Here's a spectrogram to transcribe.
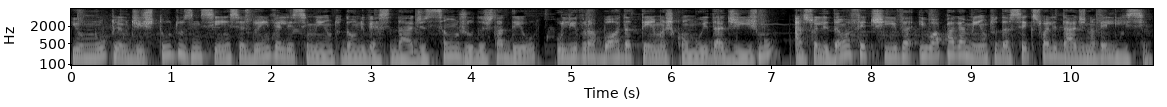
e o Núcleo de Estudos em Ciências do Envelhecimento da Universidade São Judas Tadeu, o livro aborda temas como o idadismo, a solidão afetiva e o apagamento da sexualidade na velhice.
